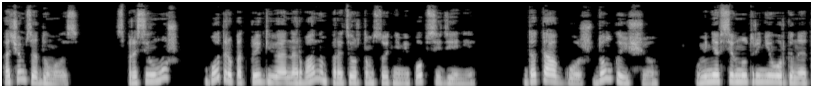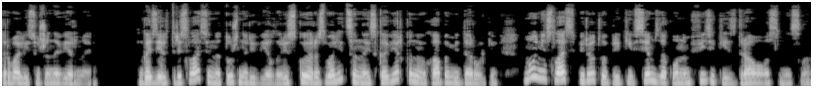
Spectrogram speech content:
О чем задумалась? Спросил муж, бодро подпрыгивая на рваном, протертом сотнями поп сиденье. Да так, Гош, долго еще? У меня все внутренние органы оторвались уже, наверное. Газель тряслась и натужно ревела, рискуя развалиться на исковерканную хабами дороги, но неслась вперед вопреки всем законам физики и здравого смысла.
